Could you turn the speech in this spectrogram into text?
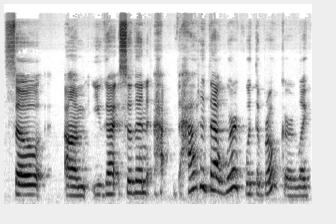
So um you guys so then how, how did that work with the broker? Like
